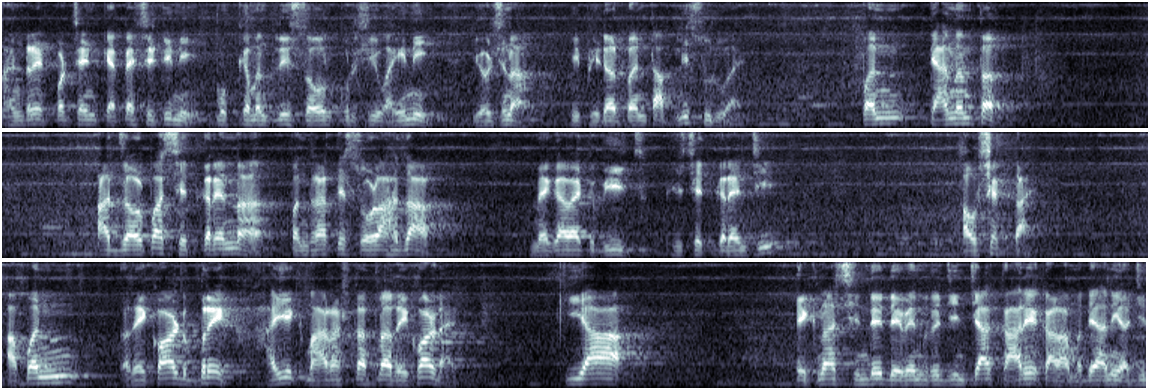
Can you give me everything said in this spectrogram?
हंड्रेड पर्सेंट कॅपॅसिटीनी मुख्यमंत्री सौर कृषी वाहिनी योजना ही फिडरपर्यंत आपली सुरू आहे. पण त्यानंतर आज जवळपास शेतकऱ्यांना पंधरा ते सोळा हजार मेगावॅट वीज ही शेतकऱ्यांची आवश्यकता आहे. आपण रेकॉर्ड ब्रेक हा एक महाराष्ट्रातला रेकॉर्ड आहे की या एकनाथ शिंदे देवेंद्रजींच्या कार्यकाळामध्ये आणि अजित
